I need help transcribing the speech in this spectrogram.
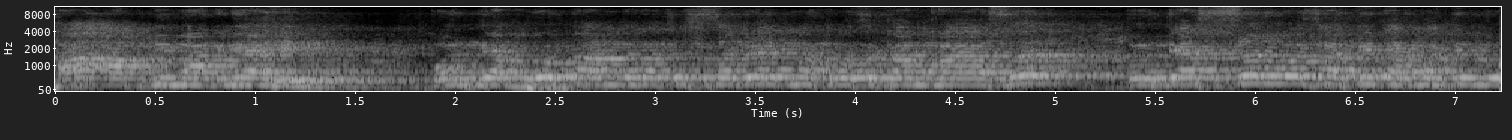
हा आपली मागणी आहे. पण त्या बौद्ध आमदाराचं सगळ्यात महत्वाचं काम काय असेल तर त्या सर्व जाती धर्मातील लोक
